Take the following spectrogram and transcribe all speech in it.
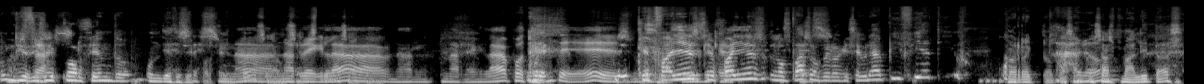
un 16%. un 16%. Es una, será un una sexto, regla, o sea que- una, una regla potente. ¿eh? Es- Que falles, que que- falles, lo que paso, es- pero que sea una pifia, tío. Correcto, pasan Claro. cosas malitas.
